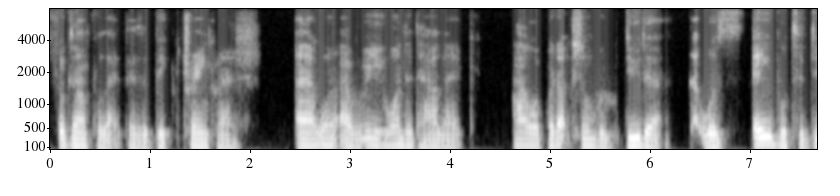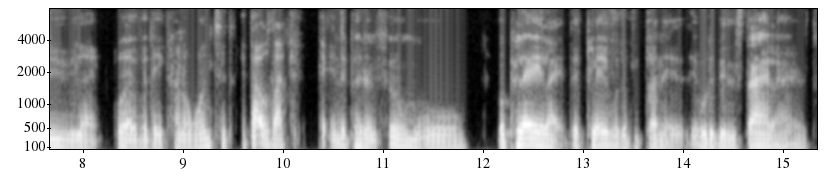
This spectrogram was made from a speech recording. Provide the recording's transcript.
For example, like there's a big train crash, and I want I really wondered how like how a production would do that that was able to do like whatever they kind of wanted. If that was like an independent film or or play, like the play would have done it. It would have been stylized.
